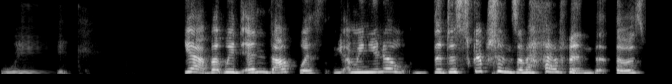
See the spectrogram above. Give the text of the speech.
weak yeah but we'd end up with i mean you know the descriptions of heaven that those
